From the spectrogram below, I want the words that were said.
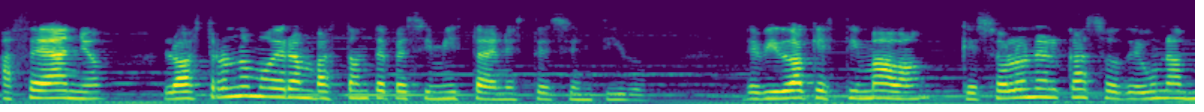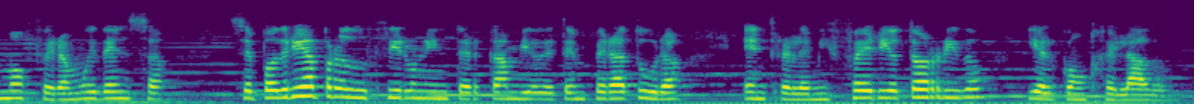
Hace años, los astrónomos eran bastante pesimistas en este sentido, debido a que estimaban que solo en el caso de una atmósfera muy densa se podría producir un intercambio de temperatura entre el hemisferio tórrido y el congelado.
